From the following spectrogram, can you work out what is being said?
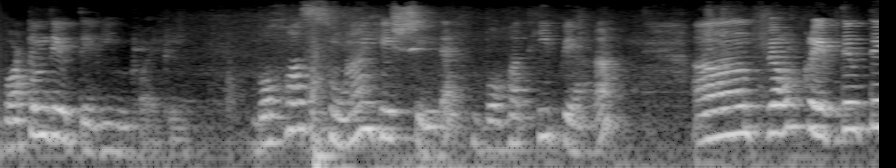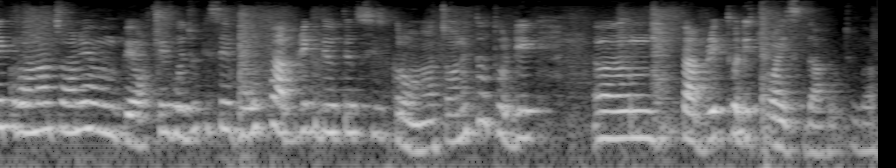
ਬਾਟਮ ਦੇ ਉੱਤੇ ਵੀ ਐਮਬ੍ਰਾਇਡਰੀ ਬਹੁਤ ਸੋਹਣਾ ਇਹ ਸ਼ੇਡ ਹੈ, ਬਹੁਤ ਹੀ ਪਿਆਰਾ। ਪਿਓਰ ਕ੍ਰੇਪ ਦੇ ਉੱਤੇ ਕਰਾਉਣਾ ਚਾਹੁੰਦੇ ਹੋ ਪਿਓਰ ਤੇ ਹੋ ਜੂ ਕਿਸੇ ਹੋਰ ਫੈਬਰਿਕ ਦੇ ਉੱਤੇ ਤੁਸੀਂ ਕਰਾਉਣਾ ਚਾਹੁੰਦੇ ਹੋ, ਤਾਂ ਤੁਹਾਡੇ ਫੈਬਰਿਕ ਤੁਹਾਡੀ ਚੁਆਇਸ ਦਾ ਹੋ ਜਾਊਗਾ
